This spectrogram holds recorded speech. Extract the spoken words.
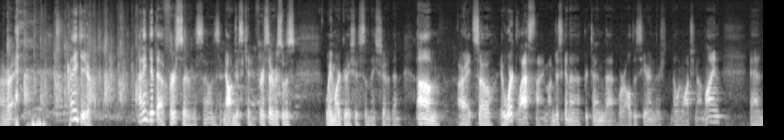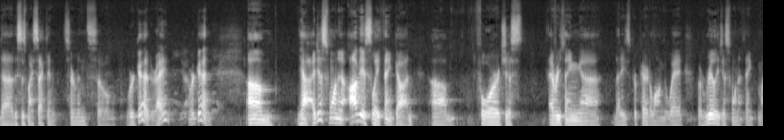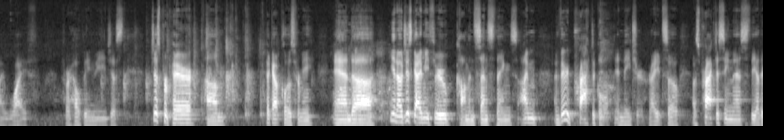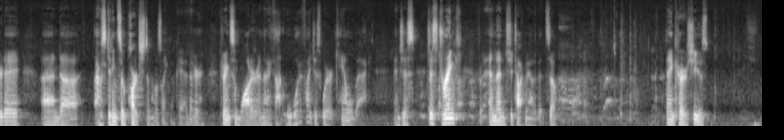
All right. Thank you. I didn't get that first service. That was no. I'm just kidding. First service was way more gracious than they should have been. Um, all right, so it worked last time. I'm just gonna pretend that we're all just here and there's no one watching online. And uh, this is my second sermon, so we're good, right? Yeah. We're good. Um, yeah, I just want to obviously thank God um, for just everything uh, that He's prepared along the way, but really just want to thank my wife for helping me just just prepare, um, pick out clothes for me, and uh, you know just guide me through common sense things. I'm I'm very practical in nature, right? So I was practicing this the other day, and uh, I was getting so parched, and I was like, okay, I better drink some water. And then I thought, well, what if I just wear a CamelBak and just just drink? And then she talked me out of it. So thank her. She is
